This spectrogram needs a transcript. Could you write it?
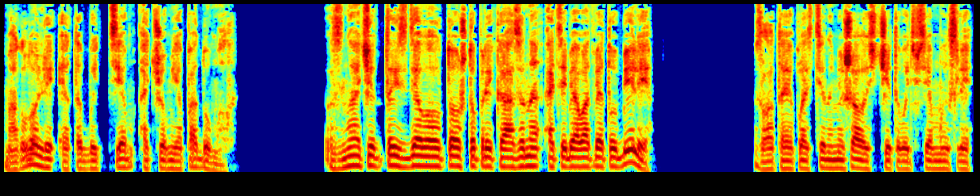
Могло ли это быть тем, о чем я подумал? «Значит, ты сделал то, что приказано, а тебя в ответ убили?» Золотая пластина мешала считывать все мысли,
